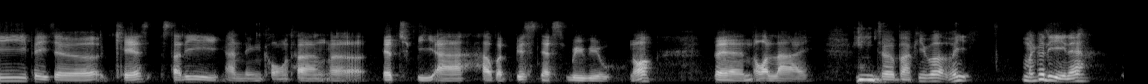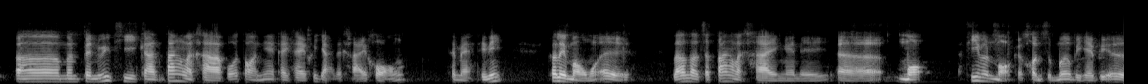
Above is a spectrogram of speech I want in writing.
พี่ไปเจอเคสสตัดดี้อันหนึ่งของทางเอ่อ HBR Harvard Business Review เนาะเป็นออนไลน์ เจอมาพี่ว่าเฮ้ยมันก็ดีนะเออมันเป็นวิธีการตั้งราคา เพราะว่าตอนเนี้ยใครๆก็อยากจะขายของใช่ไหมทีนี้ก็เลยมองว่าเออแล้วเราจะตั้งราคายังไงในเอ่อเหมาะที่มันเหมาะกับ consumer behavior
